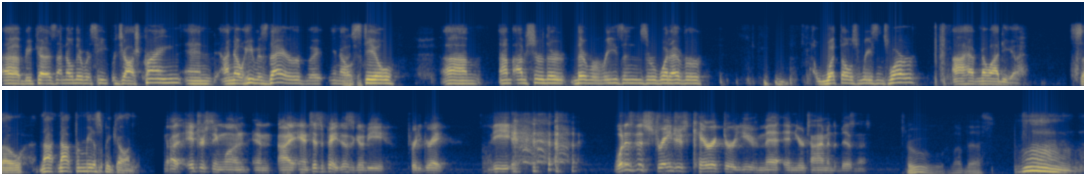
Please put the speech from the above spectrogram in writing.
uh, because I know there was heat with Josh Crane, and I know he was there, but you know, gotcha. still, um, I'm I'm sure there there were reasons or whatever what those reasons were, I have no idea. So not not for me to speak on. Uh, interesting one, and I anticipate this is going to be pretty great. The what is the strangest character you've met in your time in the business? Ooh, love this. Hmm.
